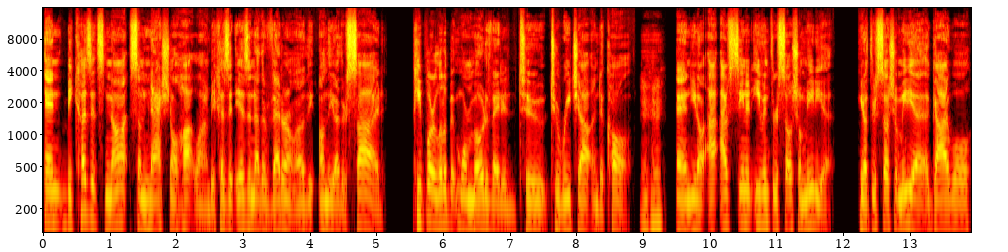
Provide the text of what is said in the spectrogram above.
And because it's not some national hotline, because it is another veteran on the on the other side, people are a little bit more motivated to to reach out and to call. hmm And you know, I, I've seen it even through social media. You know, through social media, a guy will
